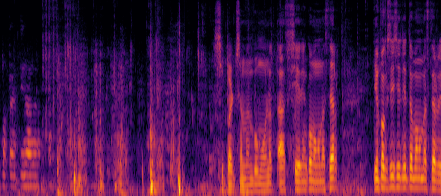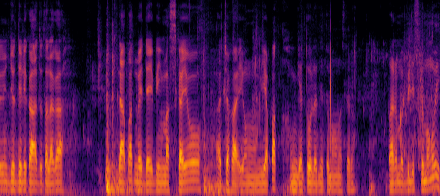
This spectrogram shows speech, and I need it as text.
Baka tinangan ka. Si Pards naman bumunot. Ah, sisirin ko mga master. Yung pagsisi dito mga master, medyo delikado talaga. Dapat may diving mask kayo at saka yung yapak, yung ganyan tulad nito mga master. Para mabilis lumangoy.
